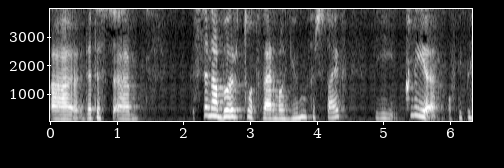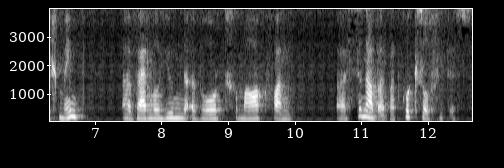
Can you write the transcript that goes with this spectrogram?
uh dit is ehm uh, sinnaber tot vermiljoen verstyf. Die kleur of die pigment uh, vermiljoen word gemaak van uh, sinnaber wat kwiksulfiet is.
